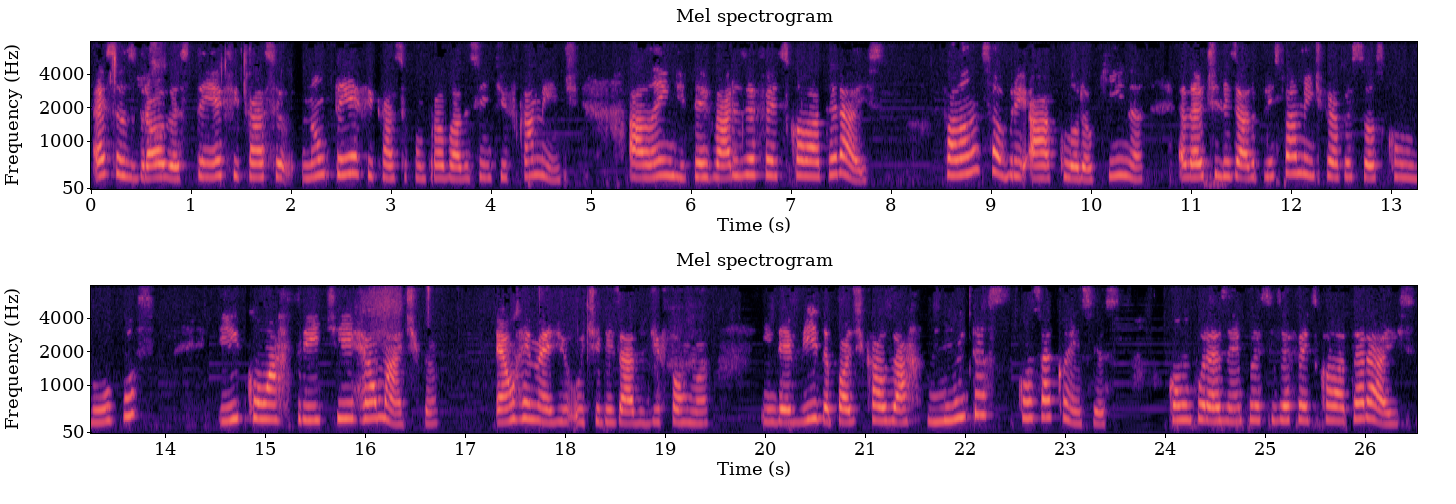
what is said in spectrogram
essas drogas têm eficácia, não têm eficácia comprovada cientificamente, além de ter vários efeitos colaterais. Falando sobre a cloroquina, ela é utilizada principalmente para pessoas com lúpus e com artrite reumática. É um remédio utilizado de forma indevida, pode causar muitas consequências, como por exemplo esses efeitos colaterais:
